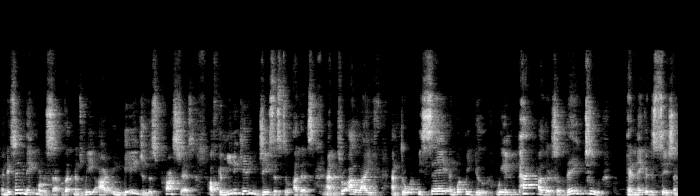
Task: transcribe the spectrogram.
And they say make more disciples. That means we are engaged in this process of communicating Jesus to others. And through our life and through what we say and what we do, we impact others so they too can make a decision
